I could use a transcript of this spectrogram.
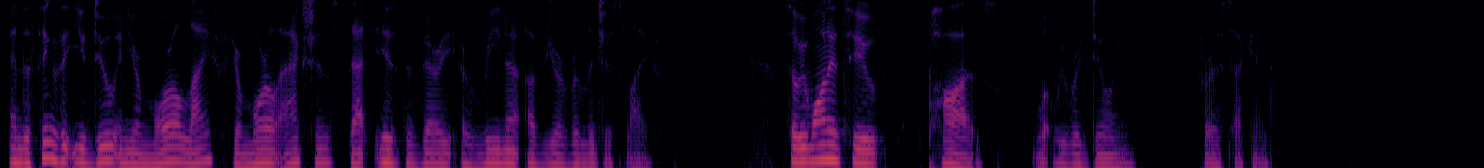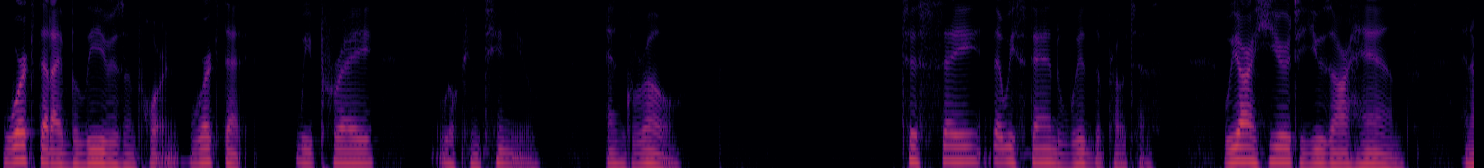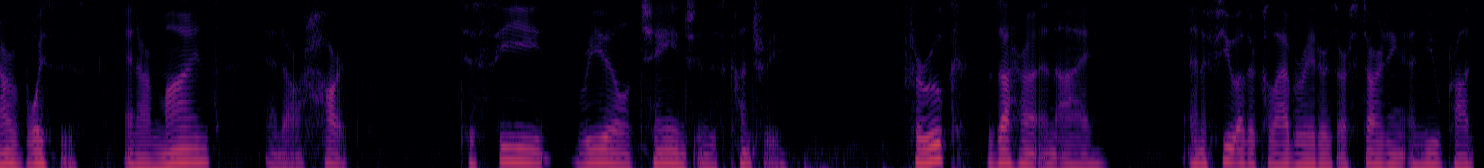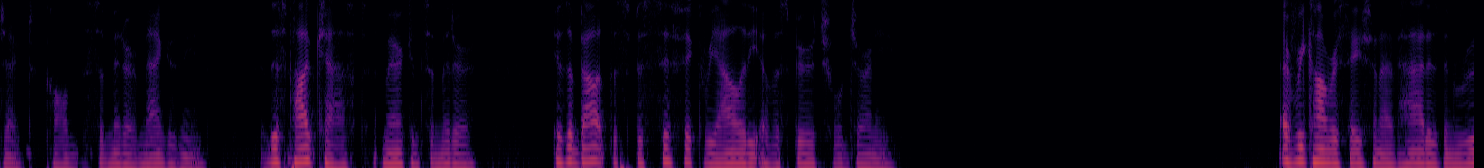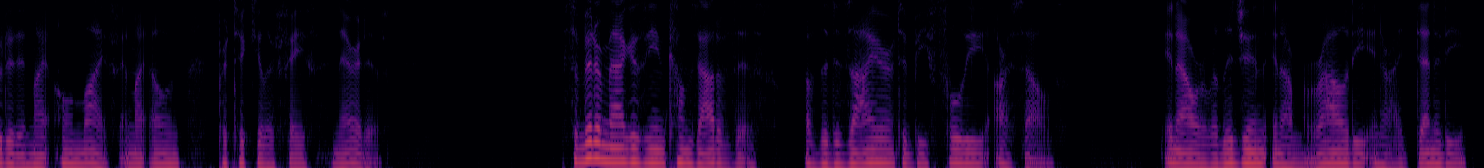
And the things that you do in your moral life, your moral actions, that is the very arena of your religious life. So we wanted to pause what we were doing for a second. Work that I believe is important, work that we pray will continue and grow. To say that we stand with the protests. We are here to use our hands and our voices and our minds and our hearts to see real change in this country. Farouk, Zahra, and I, and a few other collaborators, are starting a new project called the Submitter Magazine. This podcast, American Submitter, is about the specific reality of a spiritual journey. Every conversation I've had has been rooted in my own life and my own particular faith narrative. Submitter Magazine comes out of this, of the desire to be fully ourselves in our religion, in our morality, in our identity,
